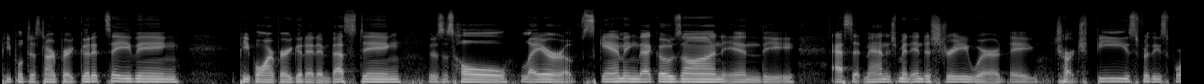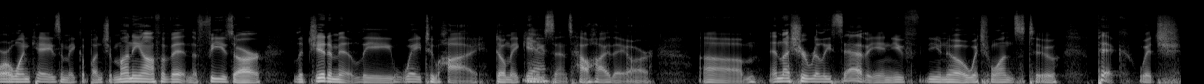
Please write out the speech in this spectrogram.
people just aren't very good at saving. People aren't very good at investing. There's this whole layer of scamming that goes on in the asset management industry where they charge fees for these 401ks and make a bunch of money off of it. And the fees are legitimately way too high. Don't make Yeah. any sense how high they are. Um, unless you're really savvy and you you know which ones to pick, which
